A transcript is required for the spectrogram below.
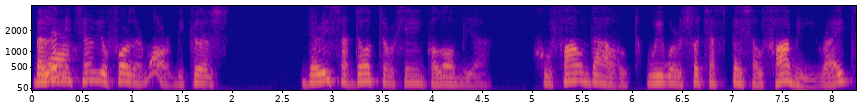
But let me tell you furthermore, because there is a doctor here in Colombia who found out we were such a special family, right?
